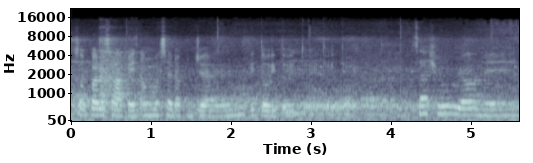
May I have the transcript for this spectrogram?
So, para sa akin, ang masarap dyan, ito, ito, ito, ito, ito. Sashu Ramen.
